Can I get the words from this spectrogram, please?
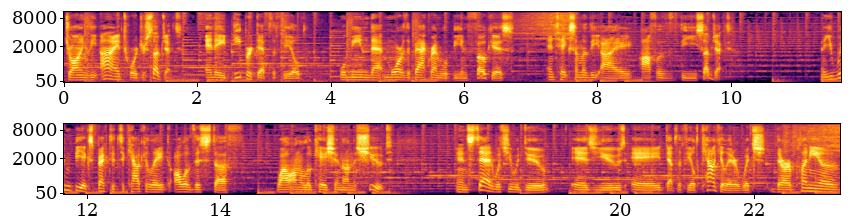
drawing the eye toward your subject and a deeper depth of field will mean that more of the background will be in focus and take some of the eye off of the subject. Now, you wouldn't be expected to calculate all of this stuff while on the location on the shoot. And instead, what you would do is use a depth of field calculator, which there are plenty of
